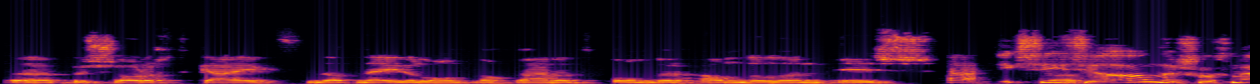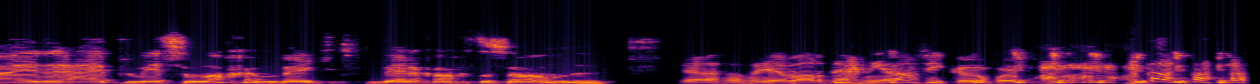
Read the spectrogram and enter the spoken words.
uh, bezorgd kijkt dat Nederland nog aan het onderhandelen is. Ja, ik zie het heel anders. Volgens mij, uh, hij probeert zijn lachen een beetje te verbergen achter zijn handen. Ja, ja we hadden het echt niet aanzien komen. ja.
